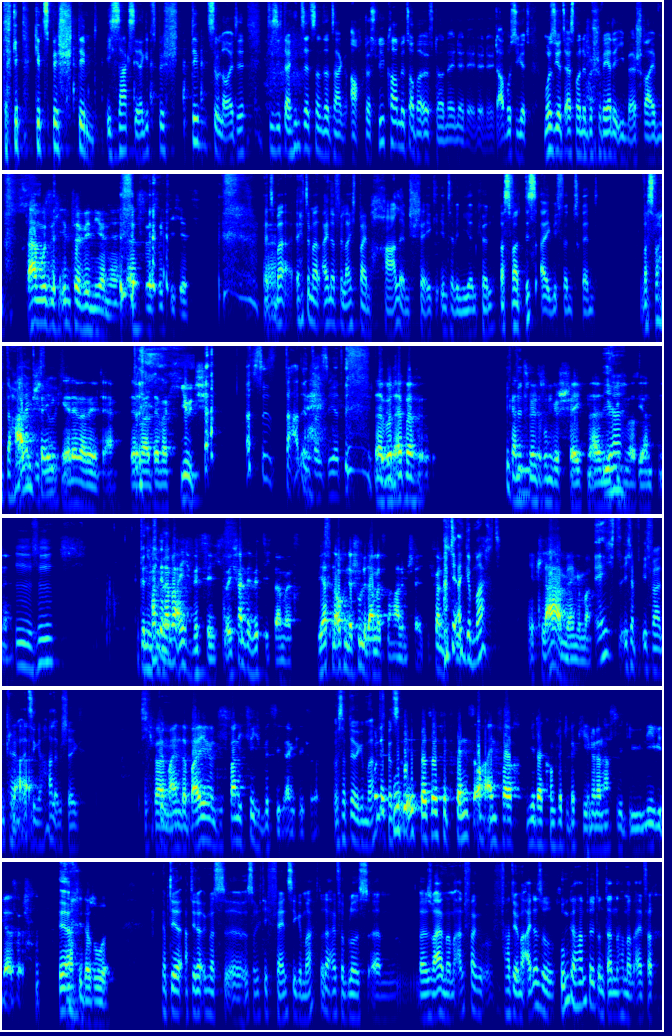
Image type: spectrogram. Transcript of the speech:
Da gibt gibt's bestimmt, ich sag's dir, da gibt's bestimmt so Leute, die sich da hinsetzen und dann sagen, ach, das Lied kam jetzt aber öfter. Nee, nee, nee, nee, nee, da muss ich jetzt, muss ich jetzt erstmal eine Beschwerde-E-Mail schreiben. Da muss ich intervenieren, ey. Das wird richtig jetzt. Hätte, Ja. mal, hätte mal einer vielleicht beim Harlem Shake intervenieren können. Was war das eigentlich für ein Trend? Was war da Harlem Shake, ja, der war wild, ja. Der war, der war huge. Was ist da denn passiert? Da wird einfach ich ganz bin, wild rumgeschakt in allen Ja. möglichen Varianten, ey. mhm. Ich ich fand den aber eigentlich witzig. So, ich fand den witzig damals. Wir hatten auch in der Schule damals einen Harlem Shake. Ich fand Habt ihr einen gemacht? Ja, klar haben wir einen gemacht. Echt? Ich, hab, ich war in keinem einzigen Harlem Shake. Ich war in einem dabei und das fand ich ziemlich witzig eigentlich so. Was habt ihr gemacht? Und das Kannst Gute du... ist, dass solche Trends auch einfach wieder komplett weggehen und dann hast du die nie wieder. So. Dann Ja. hast du wieder Ruhe. Habt ihr, habt ihr da irgendwas äh, so richtig fancy gemacht oder einfach bloß, ähm, weil es war ja am Anfang, hat ja immer einer so rumgehampelt und dann haben wir einfach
